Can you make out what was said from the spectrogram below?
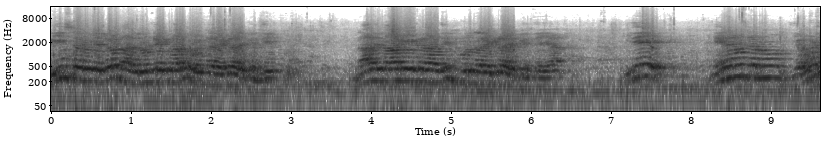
రీసర్వేలో నాది రెండు ఎకరాలు ఒకటిన్నర ఎకరాలు అయిపోయింది నాది నాలుగు ఎకరాది మూడున్నర ఎకరా అయిపోయింది అయ్యా. ఇదే నేనేమంటాను? ఎవడు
